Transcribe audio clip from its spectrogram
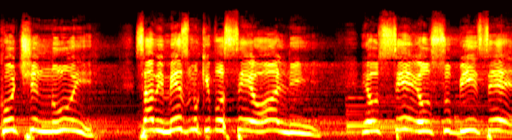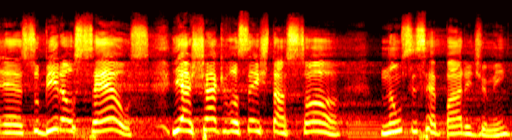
continue, sabe, mesmo que você olhe eu, eu subir, ser, é, subir aos céus e achar que você está só, não se separe de mim,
